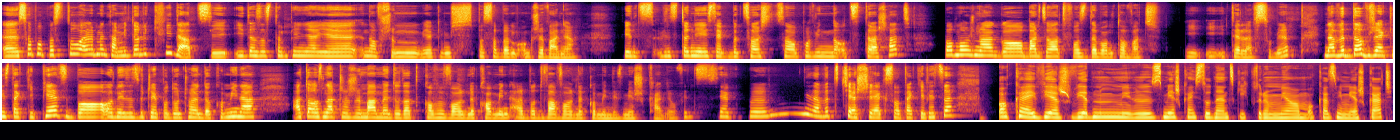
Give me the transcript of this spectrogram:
e, są po prostu elementami do likwidacji i do zastąpienia je nowszym jakimś sposobem ogrzewania. Więc, więc to nie jest jakby coś, co powinno odstraszać, bo można go bardzo łatwo zdemontować. I, i, I tyle w sumie. Nawet dobrze, jak jest taki piec, bo on jest zazwyczaj podłączony do komina, a to oznacza, że mamy dodatkowy wolny komin albo dwa wolne kominy w mieszkaniu, więc jakby mnie nawet cieszy, jak są takie piece. Okej, okay, wiesz, w jednym z mieszkań studenckich, w którym miałam okazję mieszkać,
